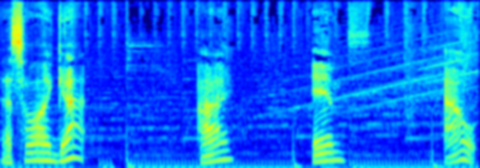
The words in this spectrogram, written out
That's all I got. I am out.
